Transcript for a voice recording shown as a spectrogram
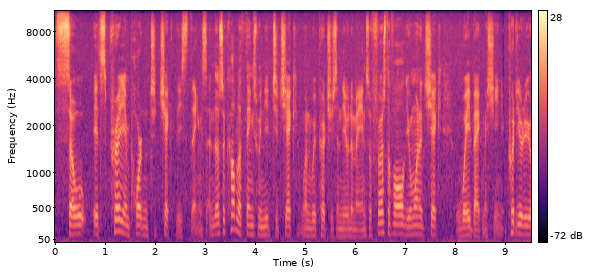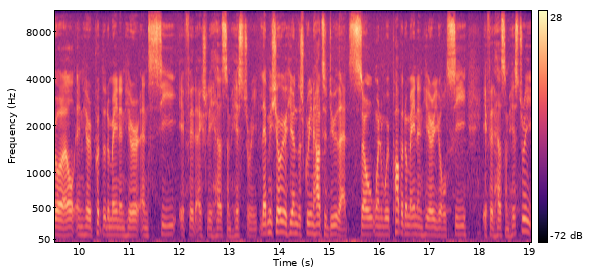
So it's pretty important to check these things and there's a couple of things we need to check when we purchase a new domain. So first of all you want to check Wayback Machine. Put your URL in here, put the domain in here and see if it actually has some history. Let me show you here on the screen how to do that. So when we pop a domain in here you'll see if it has some history.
